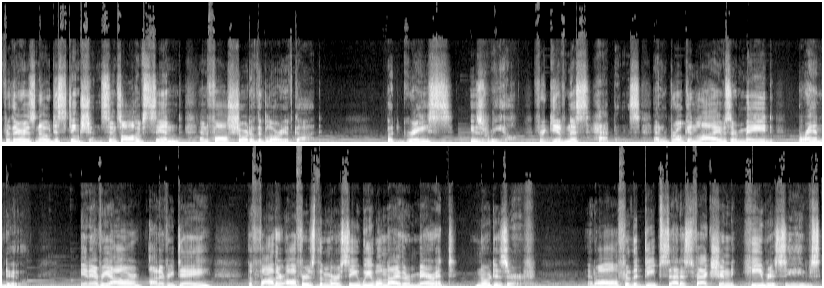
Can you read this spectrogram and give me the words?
For there is no distinction, since all have sinned and fall short of the glory of God. But grace is real, forgiveness happens, and broken lives are made brand new. In every hour, on every day, the Father offers the mercy we will neither merit nor deserve and all for the deep satisfaction he receives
